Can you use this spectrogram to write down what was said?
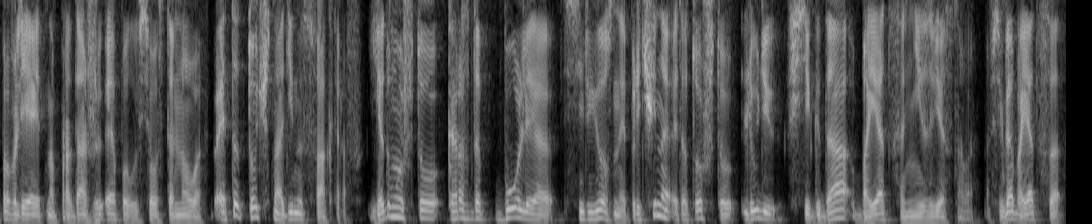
повлияет на продажи Apple и всего остального. Это точно один из факторов. Я думаю, что гораздо более серьезная причина это то, что люди всегда боятся неизвестного, всегда боятся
